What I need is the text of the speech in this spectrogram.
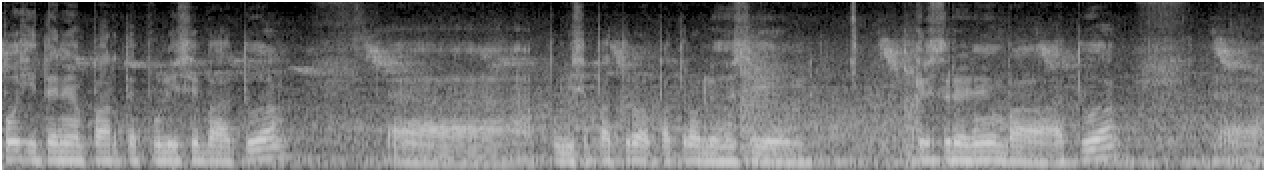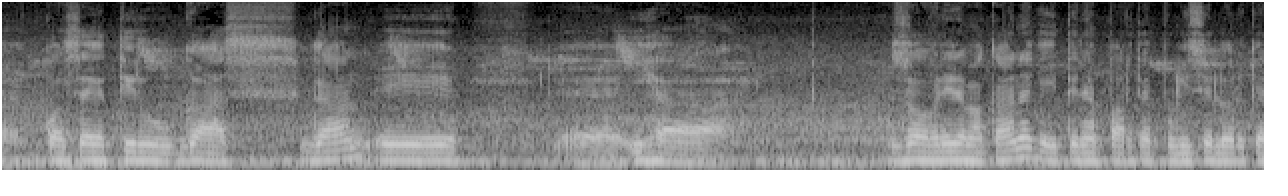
Pois e tem a parte polícia batua. Uh, polícia patrulha patrulha José Cristo Renio ba atua. Uh, consegue tiro gás gun e uh, iha Zovenida Macana, que tem a parte da polícia, lor que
